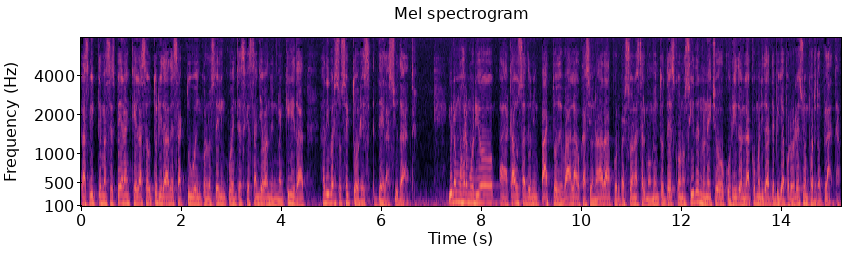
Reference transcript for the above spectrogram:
Las víctimas esperan que las autoridades actúen con los delincuentes que están llevando intranquilidad a diversos sectores de la ciudad y una mujer murió a causa de un impacto de bala ocasionada por personas hasta el momento desconocidas en un hecho ocurrido en la comunidad de Villa Progreso en Puerto Plata.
